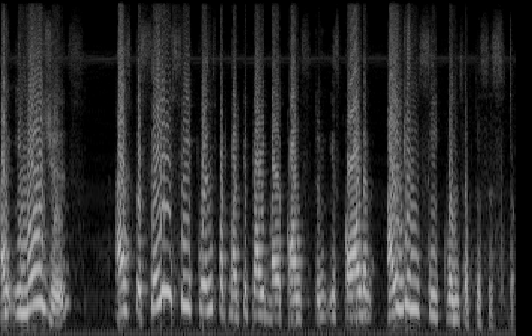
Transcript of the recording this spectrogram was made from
and emerges as the same sequence but multiplied by a constant is called an eigen sequence of the system.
